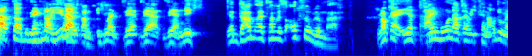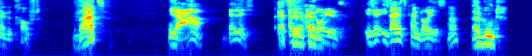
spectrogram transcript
gemacht haben. denkt doch jeder Zeiten. dran. Ich meine, wer, wer, wer nicht? Ja, damals haben wir es auch so gemacht. Locker, eher drei Monate habe ich kein Auto mehr gekauft. Was? Ja, ehrlich. Erzähl Also kein neues. Ich, ich sage jetzt kein neues, ne? Na gut.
